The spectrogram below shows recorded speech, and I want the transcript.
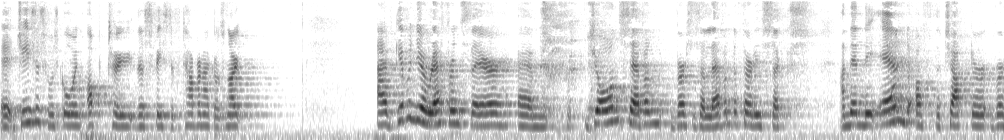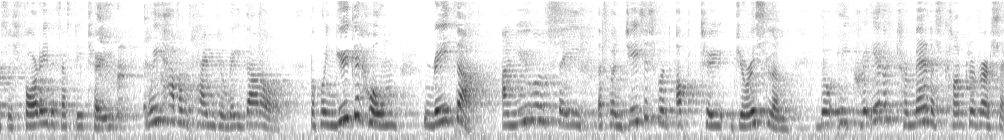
uh, Jesus was going up to this Feast of Tabernacles. Now, I've given you a reference there, um, John 7, verses 11 to 36, and then the end of the chapter, verses 40 to 52. We haven't time to read that all. But when you get home, read that, and you will see that when Jesus went up to Jerusalem, though he created tremendous controversy.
